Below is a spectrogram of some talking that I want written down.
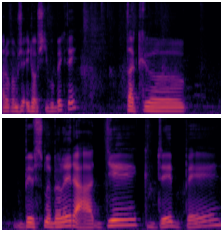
a doufám, že i další objekty, tak uh, by jsme byli rádi, kdyby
